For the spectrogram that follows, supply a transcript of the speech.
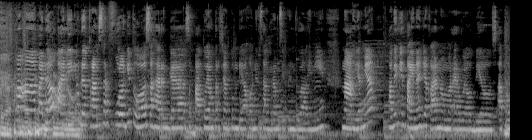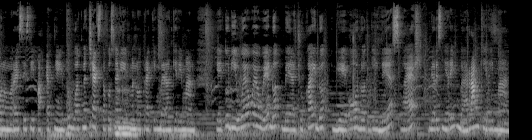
ya. Heeh, padahal Tanggung Pandi ini udah transfer full gitu loh seharga sepatu yang tercantum di akun Instagram si penjual ini. Nah akhirnya kami mintain aja kan nomor Airwell Bills atau nomor resisi paketnya itu buat ngecek statusnya di menu tracking barang kiriman yaitu di www.beacukai.go.id slash garis miring barang kiriman.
